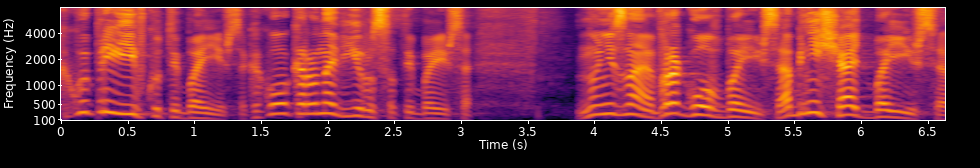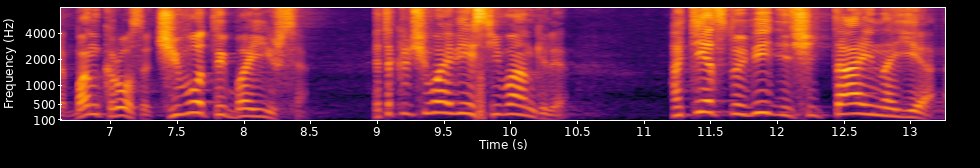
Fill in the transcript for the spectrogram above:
Какую прививку ты боишься? Какого коронавируса ты боишься? Ну, не знаю, врагов боишься, обнищать боишься, банкротства. Чего ты боишься? Это ключевая весть Евангелия. Отец твой, видящий тайное,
